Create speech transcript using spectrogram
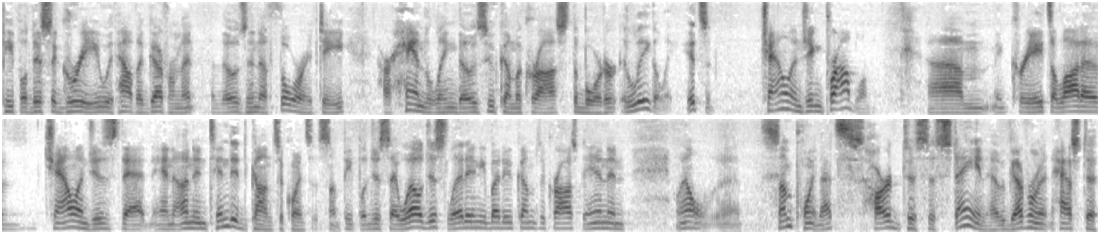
people disagree with how the government, those in authority, are handling those who come across the border illegally. It's a challenging problem. Um, it creates a lot of challenges that and unintended consequences. Some people just say, well, just let anybody who comes across in and, well, at some point that's hard to sustain. A government has to,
